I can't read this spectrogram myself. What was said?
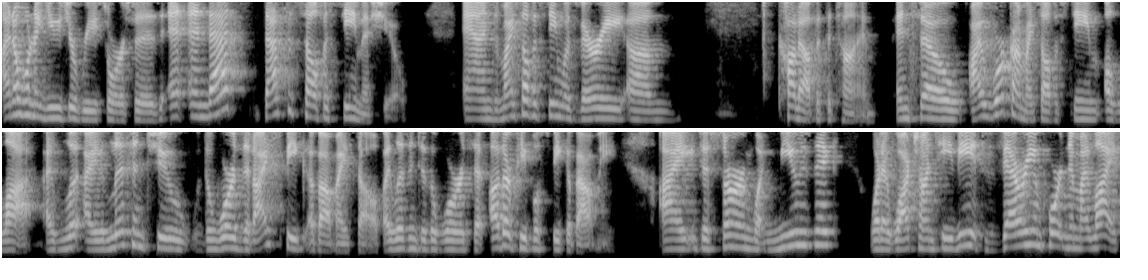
I don't want to use your resources. And, and that's that's a self-esteem issue. And my self-esteem was very um, caught up at the time. And so I work on my self-esteem a lot. I li- I listen to the words that I speak about myself. I listen to the words that other people speak about me. I discern what music, what I watch on TV. It's very important in my life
